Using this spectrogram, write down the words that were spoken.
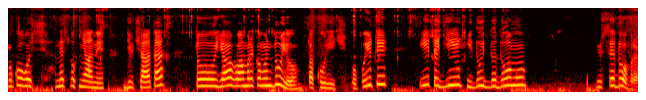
у когось неслухняні дівчата, то я вам рекомендую таку річ купити. І тоді йдуть додому і все добре.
